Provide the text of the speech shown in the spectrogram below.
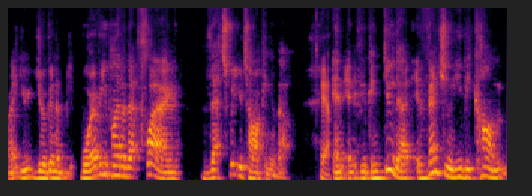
right? You, you're going to, wherever you planted that flag, that's what you're talking about. Yeah. And, and if you can do that, eventually you become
